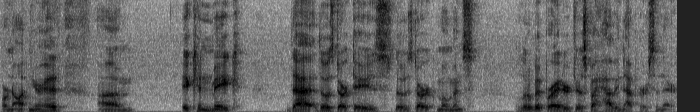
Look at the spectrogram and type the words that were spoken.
or not in your head, um, it can make that those dark days, those dark moments, a little bit brighter just by having that person there.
